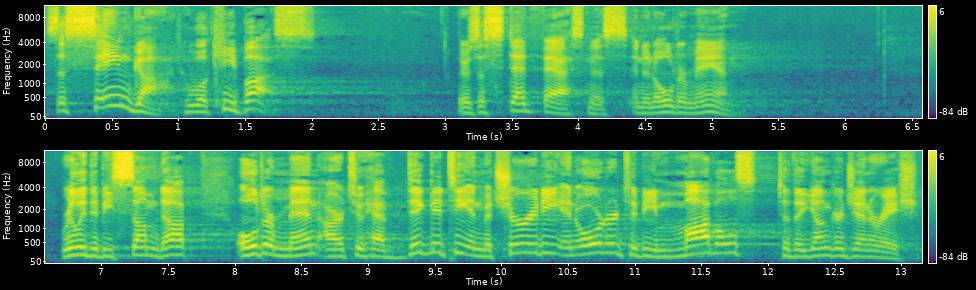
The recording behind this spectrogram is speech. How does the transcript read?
is the same God who will keep us. There's a steadfastness in an older man. Really, to be summed up, older men are to have dignity and maturity in order to be models to the younger generation.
